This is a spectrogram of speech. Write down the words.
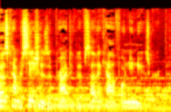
Coast Conversation is a project of Southern California News Group.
